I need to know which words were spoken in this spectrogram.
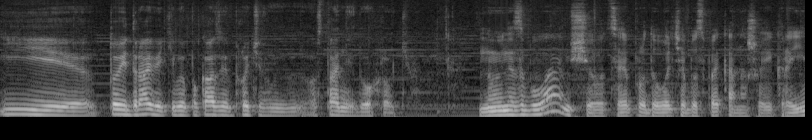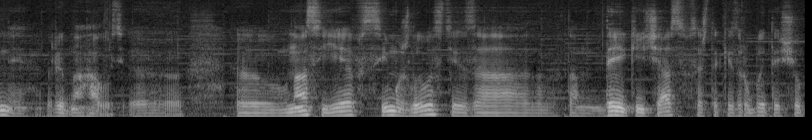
і той драйв, який ми показуємо протягом останніх двох років. Ну і не забуваємо, що це продовольча безпека нашої країни, рибна галузь. Е, У нас є всі можливості за там, деякий час все ж таки зробити, щоб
